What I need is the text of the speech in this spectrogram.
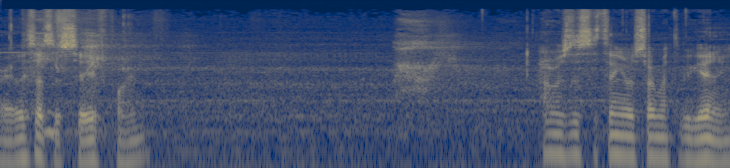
at least that's a safe point. How was this the thing I was talking about at the beginning?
